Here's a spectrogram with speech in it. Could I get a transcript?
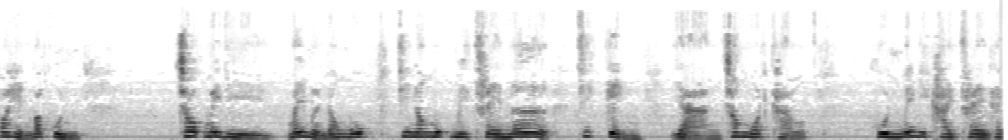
เพราะเห็นว่าคุณโชคไม่ดีไม่เหมือนน้องมุก ที่น้องมุกมีเทรนเนอร์ที่เก่งอย่างช่องมดเขาคุณไม่มีใครเทรนใคร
